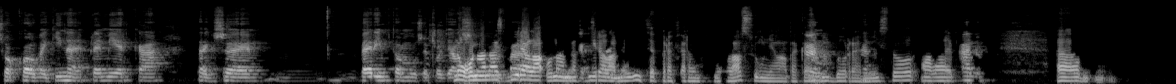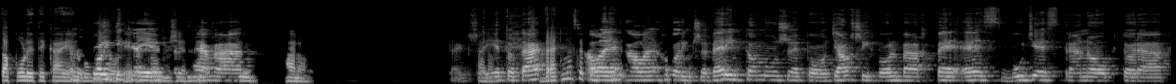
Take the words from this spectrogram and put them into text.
čokoľvek iné premiérka. Takže verím tomu, že po ďalších No ona nazbírala, ona nazbírala nejvíce preferenčních hlasů, měla také ano, výborné ano, místo, ale ano. Uh, ta politika je ano, politika je tom, že ne, ano, Takže ano. je to tak, ale, ale hovorím, že verím tomu, že po ďalších voľbách PS bude stranou, ktorá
